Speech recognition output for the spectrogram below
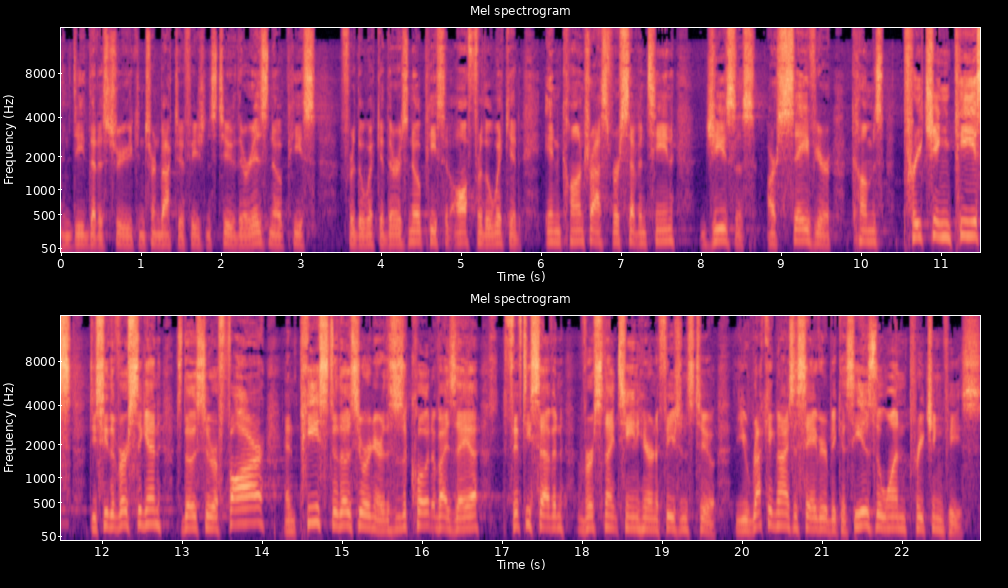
Indeed, that is true. You can turn back to Ephesians 2. There is no peace for the wicked. There is no peace at all for the wicked. In contrast, verse 17, Jesus, our Savior, comes preaching peace. Do you see the verse again? To those who are far and peace to those who are near. This is a quote of Isaiah 57, verse 19 here in Ephesians 2. You recognize the Savior because he is the one preaching peace.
